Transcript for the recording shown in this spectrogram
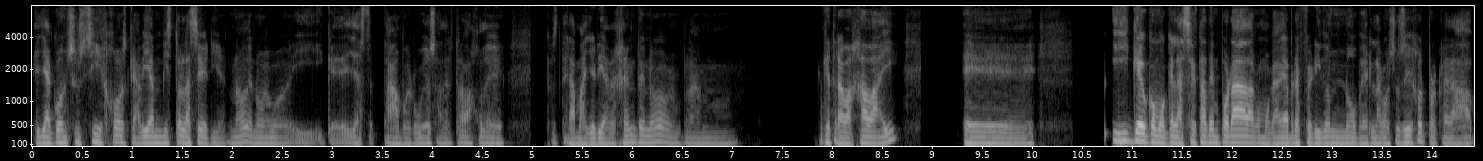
ella con sus hijos que habían visto la serie, ¿no? De nuevo, y que ella estaba muy orgullosa del trabajo de, pues, de la mayoría de gente, ¿no? En plan, que trabajaba ahí. Eh, y que como que la sexta temporada, como que había preferido no verla con sus hijos porque le daba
